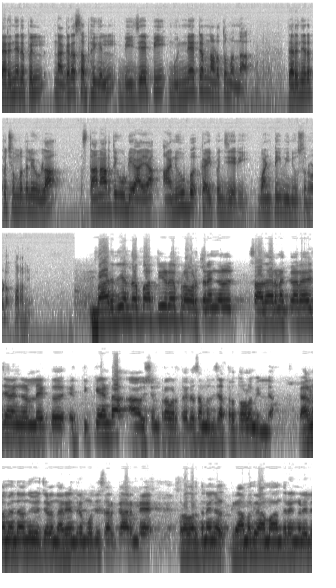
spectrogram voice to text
തെരഞ്ഞെടുപ്പിൽ നഗരസഭയിൽ ബി ജെ പി മുന്നേറ്റം നടത്തുമെന്ന് തെരഞ്ഞെടുപ്പ് ചുമതലയുള്ള സ്ഥാനാർത്ഥി കൂടിയായ Anoop Kaippancheri one T V ന്യൂസിനോട് പറഞ്ഞു. ഭാരതീയ ജനതാ പാർട്ടിയുടെ പ്രവർത്തനങ്ങൾ സാധാരണക്കാരായ ജനങ്ങളിലേക്ക് എത്തിക്കേണ്ട ആവശ്യം പ്രവർത്തകരെ സംബന്ധിച്ച് അത്രത്തോളം ഇല്ല. കാരണം എന്താണെന്ന് ചോദിച്ചാൽ നരേന്ദ്രമോദി സർക്കാരിന്റെ പ്രവർത്തനങ്ങൾ ഗ്രാമഗ്രാമാന്തരങ്ങളിൽ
